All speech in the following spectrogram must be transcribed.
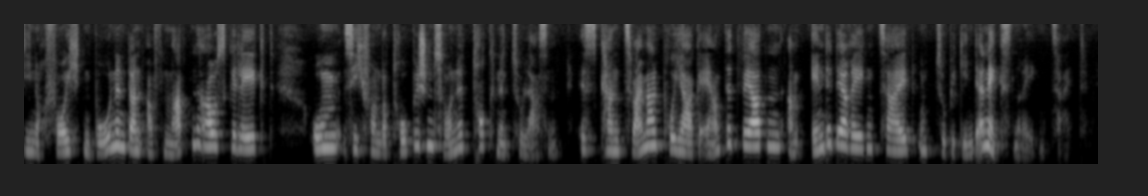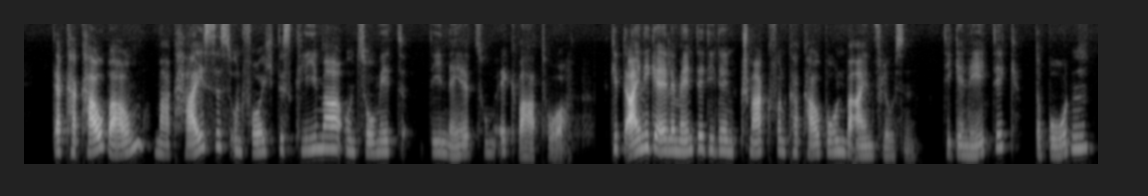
die noch feuchten Bohnen dann auf Matten ausgelegt, um sich von der tropischen Sonne trocknen zu lassen. Es kann zweimal pro Jahr geerntet werden, am Ende der Regenzeit und zu Beginn der nächsten Regenzeit. Der Kakaobaum mag heißes und feuchtes Klima und somit die Nähe zum Äquator. Es gibt einige Elemente, die den Geschmack von Kakaobohnen beeinflussen. Die Genetik, der Boden,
